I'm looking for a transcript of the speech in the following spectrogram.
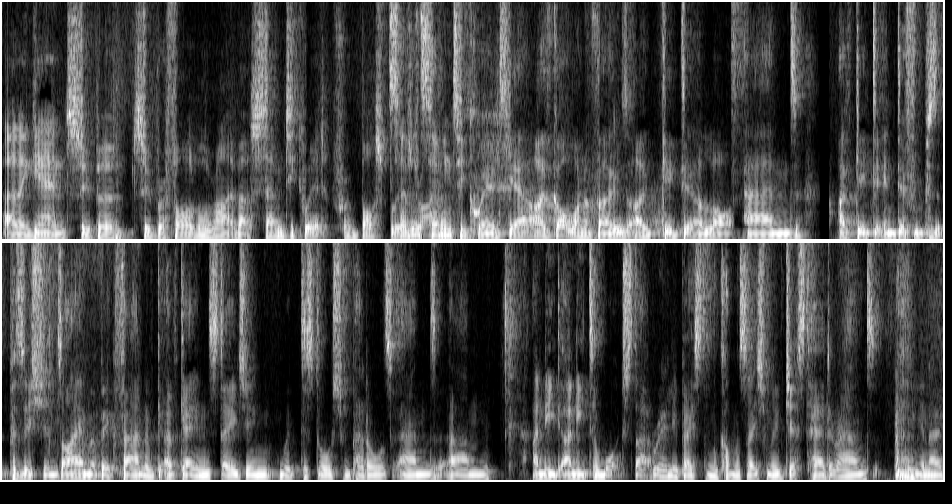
And again, super super affordable, right? About seventy quid for a Boss Blues Seven, Driver. 70 quid yeah i've got one of those i gigged it a lot and I've gigged it in different pos- positions. I am a big fan of, of gain staging with distortion pedals, and um, I need I need to watch that really based on the conversation we've just had around, you know,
